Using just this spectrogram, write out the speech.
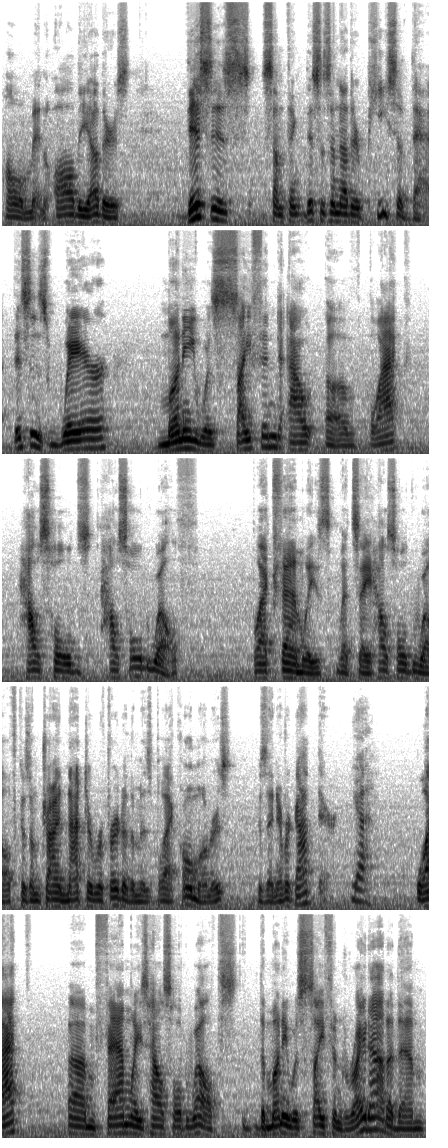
home, and all the others this is something, this is another piece of that. This is where money was siphoned out of black households, household wealth, black families, let's say household wealth, because I'm trying not to refer to them as black homeowners because they never got there. Yeah. Black um, families' household wealth, the money was siphoned right out of them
